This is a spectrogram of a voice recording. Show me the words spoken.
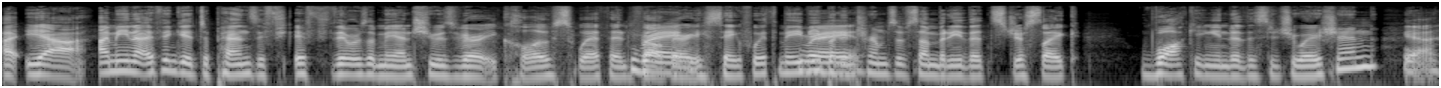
Uh, yeah, I mean, I think it depends if if there was a man she was very close with and felt Right. very safe with, maybe. But in terms of somebody that's just like walking into the situation, Yeah.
